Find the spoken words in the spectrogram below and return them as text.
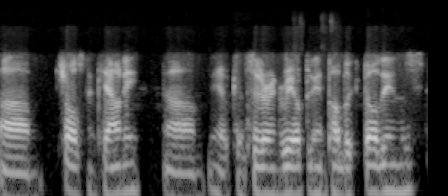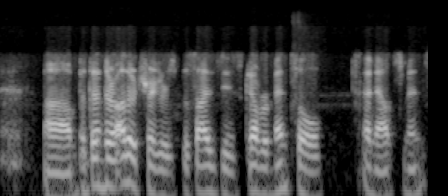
Um, Charleston County um, you know, considering reopening public buildings. Uh, but then there are other triggers besides these governmental announcements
